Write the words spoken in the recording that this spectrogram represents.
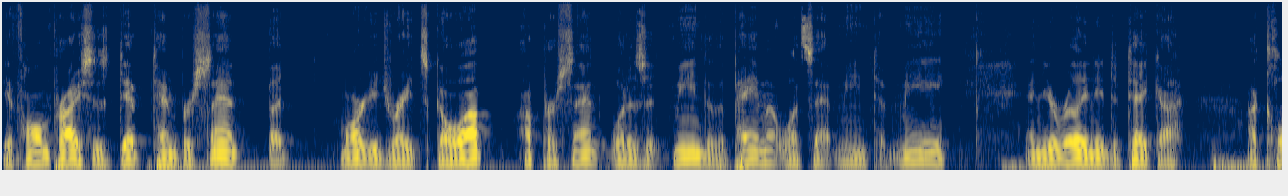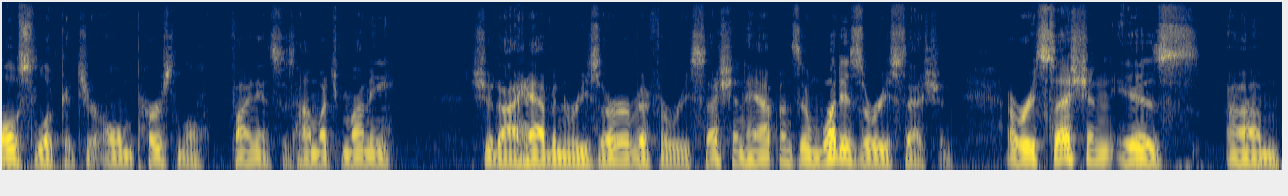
if home prices dip 10%, but mortgage rates go up a percent, what does it mean to the payment? What's that mean to me? And you really need to take a, a close look at your own personal finances. How much money should I have in reserve if a recession happens? And what is a recession? A recession is um,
